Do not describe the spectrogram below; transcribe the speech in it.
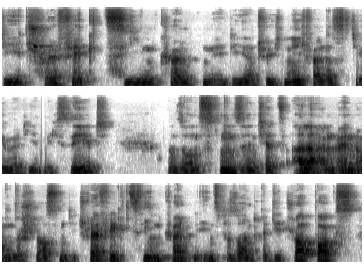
die Traffic ziehen könnten. Nee, die natürlich nicht, weil das ist die, über die ihr mich seht. Ansonsten sind jetzt alle Anwendungen geschlossen, die Traffic ziehen könnten, insbesondere die Dropbox.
